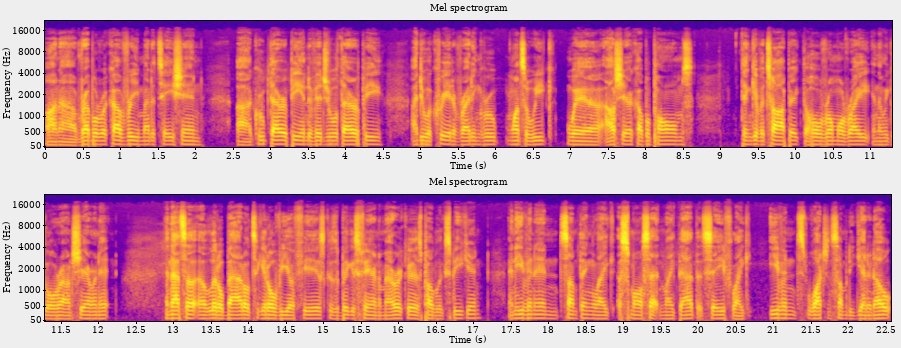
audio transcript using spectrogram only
on uh, rebel recovery, meditation, uh, group therapy, individual therapy. I do a creative writing group once a week where I'll share a couple poems, then give a topic, the whole room will write, and then we go around sharing it. And that's a, a little battle to get over your fears because the biggest fear in America is public speaking. And even in something like a small setting like that that's safe, like even watching somebody get it out,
